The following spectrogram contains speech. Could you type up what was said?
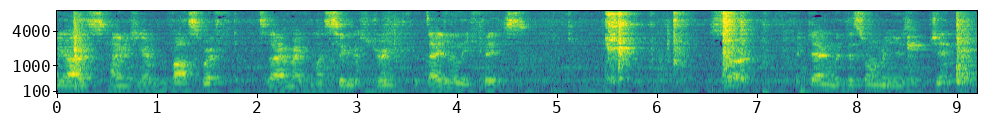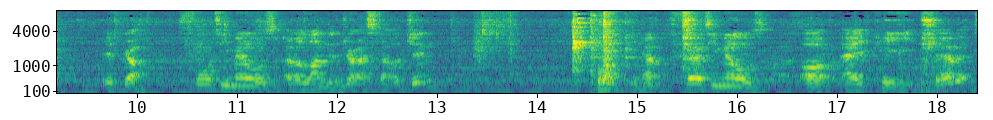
Hey guys, Hamish again from Bar Swift. Today I'm making my signature drink, the Daylily Fizz. So, again with this one we're using gin. We've got 40 mils of a London Dry style gin. We have 30 mils of a pea sherbet.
